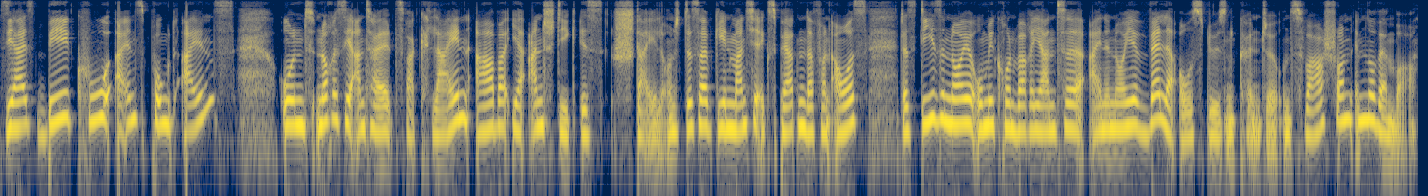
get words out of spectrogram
Sie heißt BQ1.1 und noch ist ihr Anteil zwar klein, aber ihr Anstieg ist steil. Und deshalb gehen manche Experten davon aus, dass diese neue Omikron-Variante eine neue Welle auslösen könnte, und zwar schon im November.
